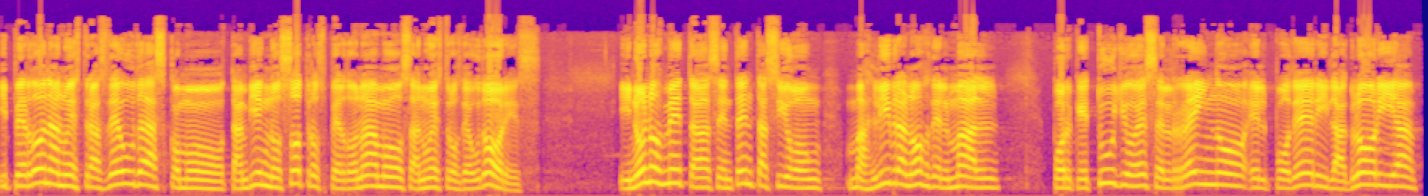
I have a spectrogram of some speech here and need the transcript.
y perdona nuestras deudas como también nosotros perdonamos a nuestros deudores. Y no nos metas en tentación, mas líbranos del mal porque tuyo es el reino, el poder y la gloria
